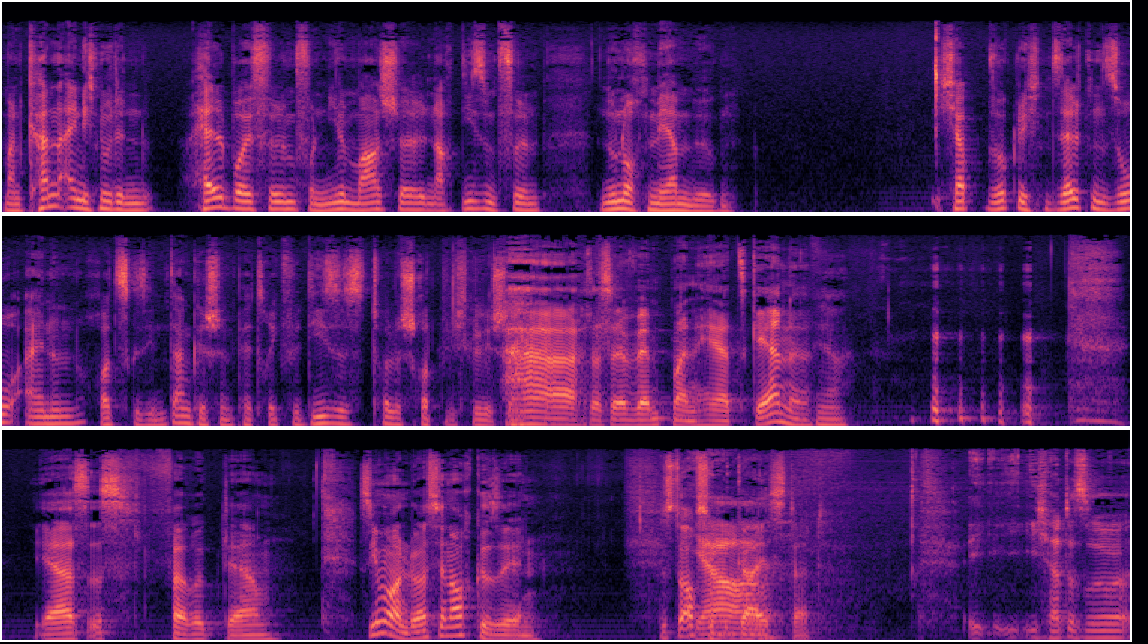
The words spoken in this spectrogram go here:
Man kann eigentlich nur den Hellboy-Film von Neil Marshall nach diesem Film nur noch mehr mögen. Ich habe wirklich selten so einen Rotz gesehen. Dankeschön, Patrick, für dieses tolle Schrottwichtelgeschenk. Ah, das erwärmt mein Herz. Gerne. Ja. ja, es ist verrückt, ja. Simon, du hast ihn auch gesehen. Bist du auch ja. so begeistert? Ich hatte so,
